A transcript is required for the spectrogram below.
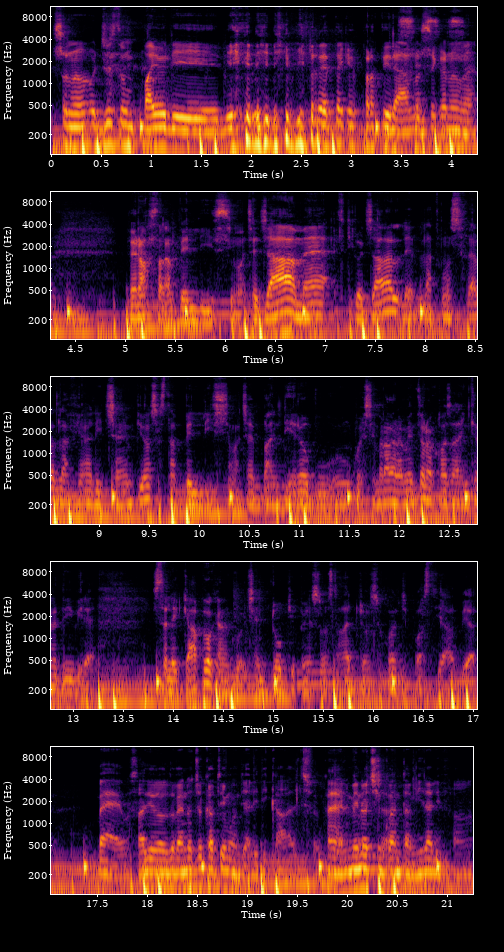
sono giusto un paio di, di, di, di birrette che partiranno sì, secondo sì, me. Sì. Però sarà bellissimo. Cioè, già a me, ti dico, già l'atmosfera della finale di Champions sta bellissima. Cioè, bandiere ovunque, sembra veramente una cosa incredibile. Sta il capo che ancora c'è il doppio, penso, lo stadio, non so quanti posti abbia. Beh, uno stadio dove hanno giocato i mondiali di calcio. Eh, almeno 50.000 cioè, li fa.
